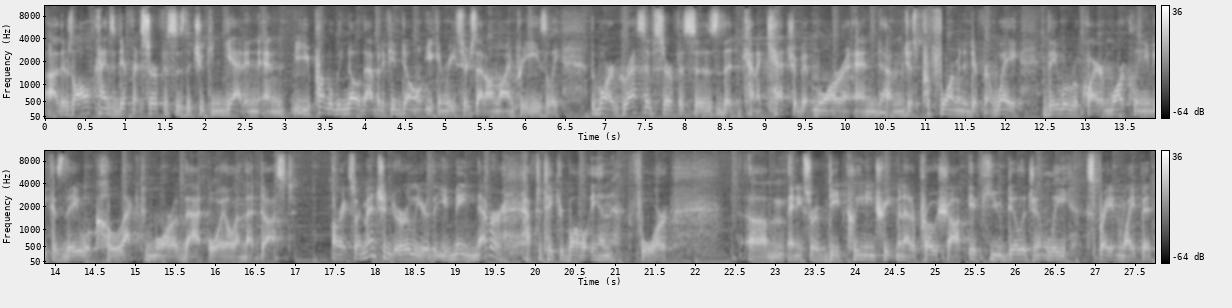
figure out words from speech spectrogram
uh, there's all kinds of different surfaces that you can get, and, and you probably know that, but if you don't, you can research that online pretty easily. The more aggressive surfaces that kind of catch a bit more and um, just perform in a different way, they will require more cleaning because they will collect more of that oil and that dust. All right, so I mentioned earlier that you may never have to take your ball in for um, any sort of deep cleaning treatment at a pro shop if you diligently spray it and wipe it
